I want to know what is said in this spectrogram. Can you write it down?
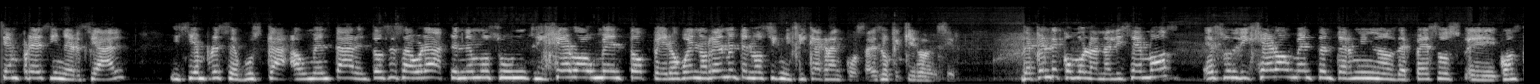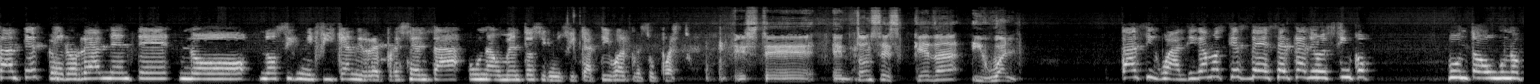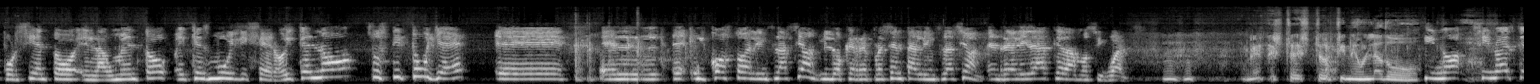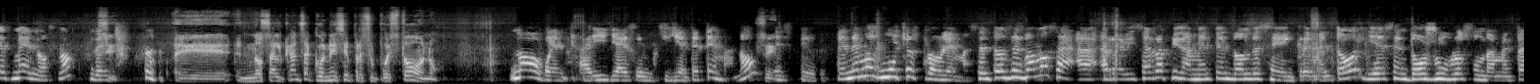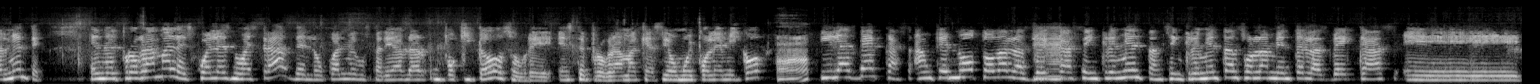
Siempre es inercial y siempre se busca aumentar. Entonces ahora tenemos un ligero aumento, pero bueno, realmente no significa gran cosa, es lo que quiero decir. Depende cómo lo analicemos. Es un ligero aumento en términos de pesos eh, constantes, pero realmente no, no significa ni representa un aumento significativo al presupuesto. Este, entonces queda igual. Casi igual, digamos que es de cerca de un 5.1% el aumento, eh, que es muy ligero y que no sustituye eh, el, el, costo de la inflación y lo que representa la inflación. En realidad quedamos iguales. Esto, esto tiene un lado... Si no, si no es que es menos, ¿no? Sí. Eh, ¿Nos alcanza con ese presupuesto o no? No, bueno, ahí ya es el siguiente tema, ¿no? Este, tenemos muchos problemas. Entonces vamos a, revisar rápidamente en dónde se incrementó y es en dos rubros fundamentalmente. En el programa La Escuela es Nuestra, de lo cual me gustaría hablar un poquito sobre este programa que ha sido muy polémico. Y las becas, aunque no todas las becas se incrementan, se incrementan solamente las becas eh,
